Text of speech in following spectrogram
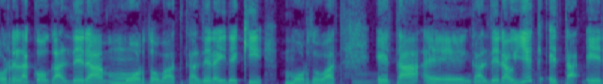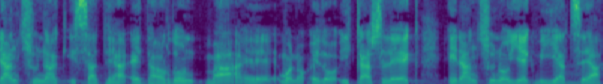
horrelako galdera mordo bat, galdera ireki mordo bat, eta e, galdera hoiek eta erantzunak izatea, eta orduan, ba, e, bueno, edo ikasleek erantzun hoiek bilatzea.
